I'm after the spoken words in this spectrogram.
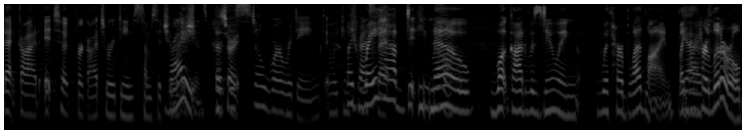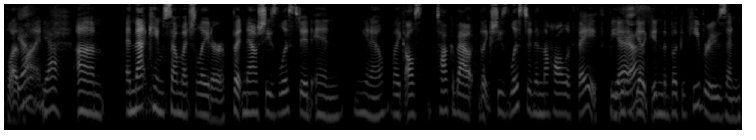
That God it took for God to redeem some situations. That's but right. Still were redeemed, and we can like trust Rahab that didn't will. know what God was doing with her bloodline, like Yeah. her literal bloodline. Yeah. Um, and that came so much later, but now she's listed in, you know, like I'll talk about, like she's listed in the Hall of Faith, be- Yes. like in the Book of Hebrews, and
